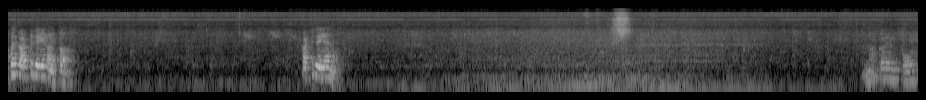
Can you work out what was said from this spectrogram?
അപ്പം കട്ട് ചെയ്യണോ ഇപ്പം. കട്ട് ചെയ്യാനോ? എന്നാക്കാരെ പോയി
